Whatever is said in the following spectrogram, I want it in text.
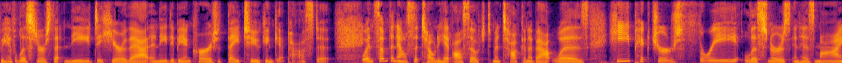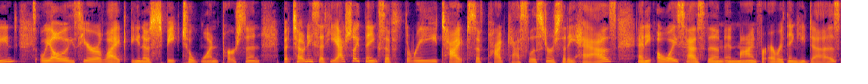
we have listeners that need to hear that and need to be encouraged that they too can get past it. And something else that Tony had also been talking about was he pictures three listeners in his mind. We always hear like, you know, speak to one person, but Tony said he actually thinks of three types of podcast listeners that he has, and he always has them in mind for everything he does.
